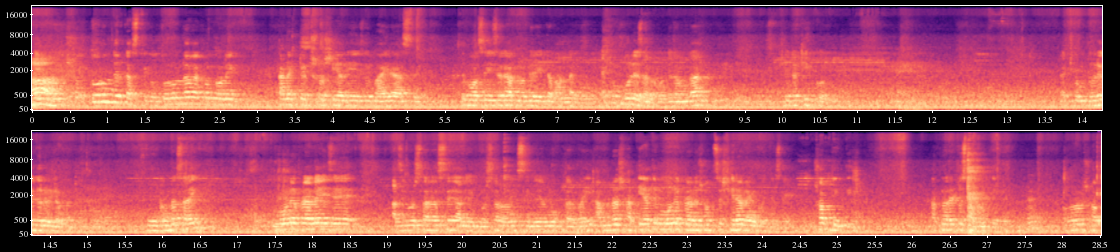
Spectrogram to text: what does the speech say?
হ্যাঁ। তরুণদের কাছ থেকেও তরুণরাও এখন অনেক কানেক্টেড সোশিয়ালি যে বাইরে আছে তো বস এই জায়গায় আপনাদের এটা ভালো লাগবে। একটু বলে যান আমাদের আমরা সেটা ঠিক একদম ধরে ধরে এটা আমরা ঠিক করব। আমরা চাই মনে প্রাণে যে আজিবর স্যার আছে আলী আকবর স্যার অনেক সিনিয়র মুক্তার ভাই আমরা সাথিয়াতে মনে প্রাণে সবচেয়ে সেরা ব্যাংক হইতে চাই সব দিক দিয়ে। আপনারা একটু সাপোর্ট দেবেন হ্যাঁ? ওভারঅল সব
